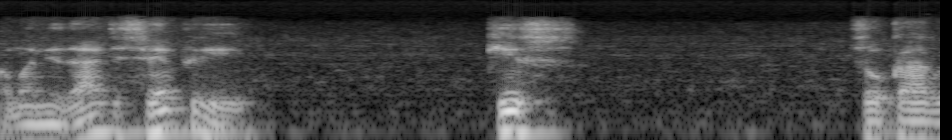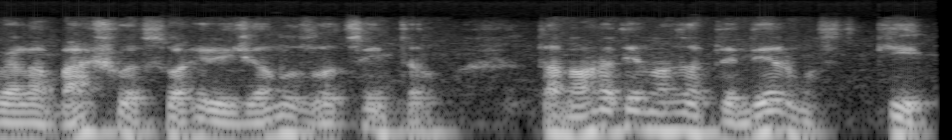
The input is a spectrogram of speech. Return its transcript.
A humanidade sempre quis socar a goela abaixo a sua religião nos outros. Então, está na hora de nós aprendermos que,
